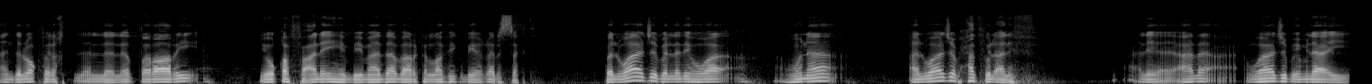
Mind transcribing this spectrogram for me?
عند الوقف الاضطراري يوقف عليه بماذا؟ بارك الله فيك بغير السكت. فالواجب الذي هو هنا الواجب حذف الألف. هذا واجب إملائي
